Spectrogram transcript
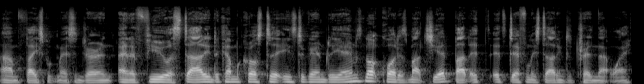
um, Facebook Messenger, and, and a few are starting to come across to Instagram DMs. Not quite as much yet, but it, it's definitely starting to trend that way.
